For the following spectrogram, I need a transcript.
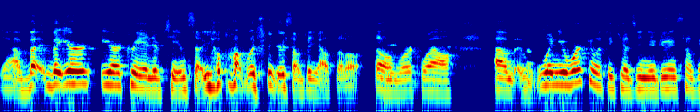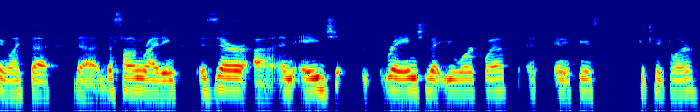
Yeah, but but you're you're a creative team, so you'll probably figure something out that'll that'll work well. Um, when you're working with the kids and you're doing something like the the the songwriting, is there uh, an age range that you work with? Anything is particular,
